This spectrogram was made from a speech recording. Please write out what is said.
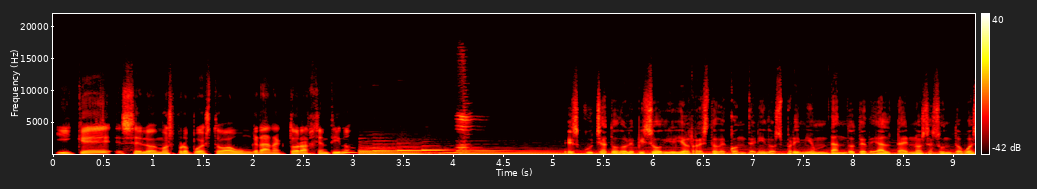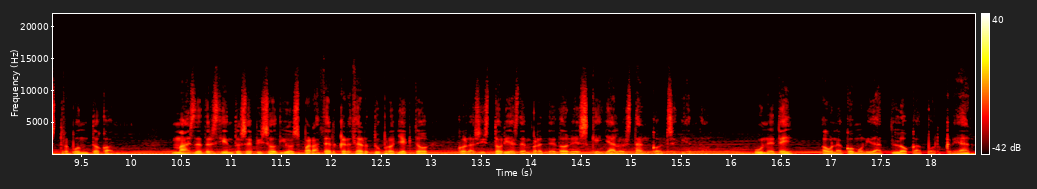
y que se lo hemos propuesto a un gran actor argentino. Escucha todo el episodio y el resto de contenidos premium dándote de alta en nosasuntovuestro.com. Más de 300 episodios para hacer crecer tu proyecto con las historias de emprendedores que ya lo están consiguiendo. Únete a una comunidad loca por crear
